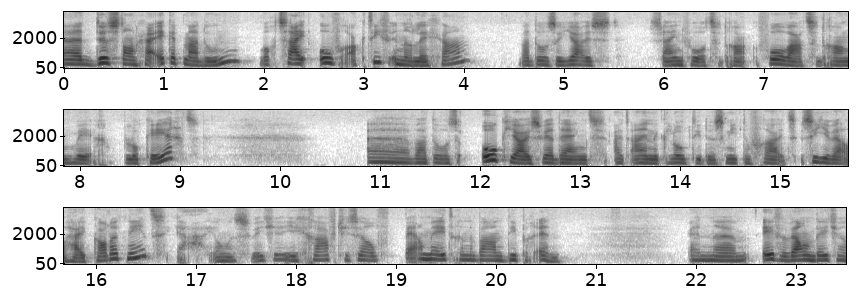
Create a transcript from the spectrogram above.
Uh, dus dan ga ik het maar doen. Wordt zij overactief in haar lichaam, waardoor ze juist zijn voorwaartse drang weer blokkeert. Uh, waardoor ze ook juist weer denkt, uiteindelijk loopt hij dus niet naar vooruit. Zie je wel, hij kan het niet. Ja, jongens, weet je, je graaft jezelf per meter in de baan dieper in. En uh, even wel een beetje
